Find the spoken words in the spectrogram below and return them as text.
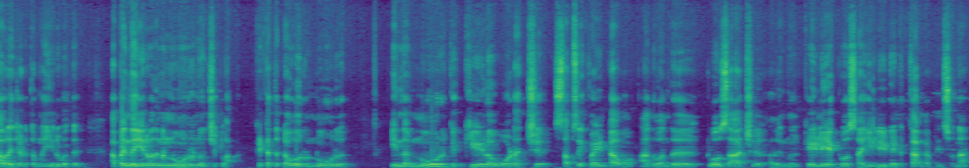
ஆவரேஜ் எடுத்தோம்னா இருபது. அப்போ இந்த இருபதுன்னா நூறுன்னு வச்சுக்கலாம். கிட்டத்தட்ட ஒரு நூறு. இந்த நூறுக்கு கீழே உடைச்சு சப்சிக்வெண்ட்டாகவும் அது வந்து க்ளோஸ் ஆச்சு. அது கீழேயே க்ளோஸ் ஆகி லீடு எடுத்தாங்க அப்படின்னு சொன்னால்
